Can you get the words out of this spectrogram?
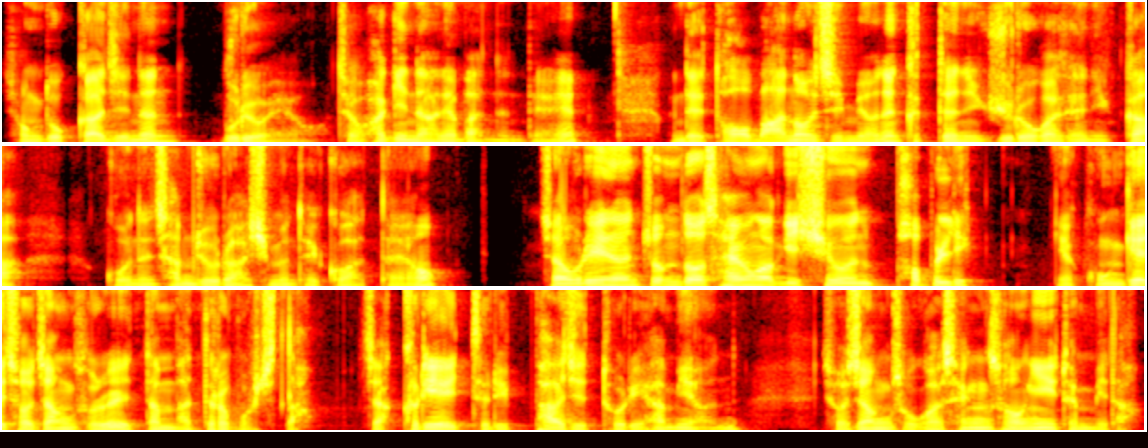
정도까지는 무료예요. 제가 확인 안 해봤는데. 근데 더 많아지면 그때는 유료가 되니까 그거는 참조를 하시면 될 것 같아요. 자, 우리는 좀 더 사용하기 쉬운 public, 예, 공개 저장소를 일단 만들어 봅시다. 자, create repository 하면 저장소가 생성이 됩니다.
